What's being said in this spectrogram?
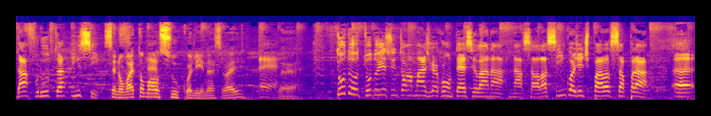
da fruta em si. Você não vai tomar É. o suco ali, né? Você vai. É. É. Tudo, tudo isso, então, a mágica acontece lá na, na sala 5. A gente passa pra. ah,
